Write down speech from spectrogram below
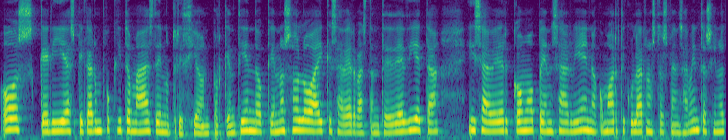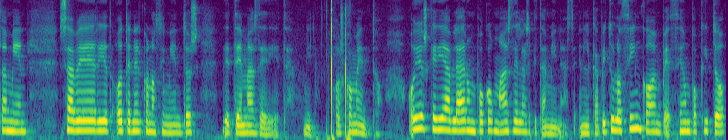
os quería explicar un poquito más de nutrición porque entiendo que no solo hay que saber bastante de dieta y saber cómo pensar bien o cómo articular nuestros pensamientos, sino también saber o tener conocimientos de temas de dieta. Mira, os comento. Hoy os quería hablar un poco más de las vitaminas. En el capítulo 5 empecé un poquito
